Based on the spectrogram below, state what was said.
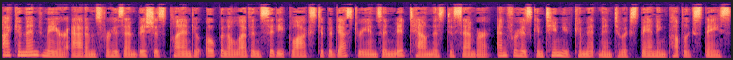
I commend Mayor Adams for his ambitious plan to open 11 city blocks to pedestrians in Midtown this December and for his continued commitment to expanding public space,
